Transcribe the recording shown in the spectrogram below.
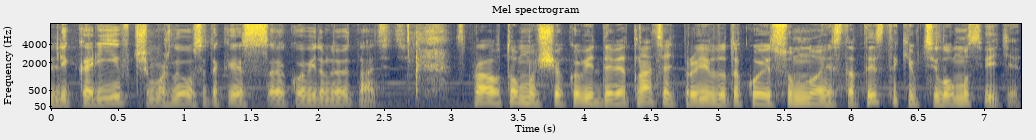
лікарів, чи можливо все таки з е, ковідом 19 Справа в тому, що COVID-19 привів до такої сумної статистики в цілому світі.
